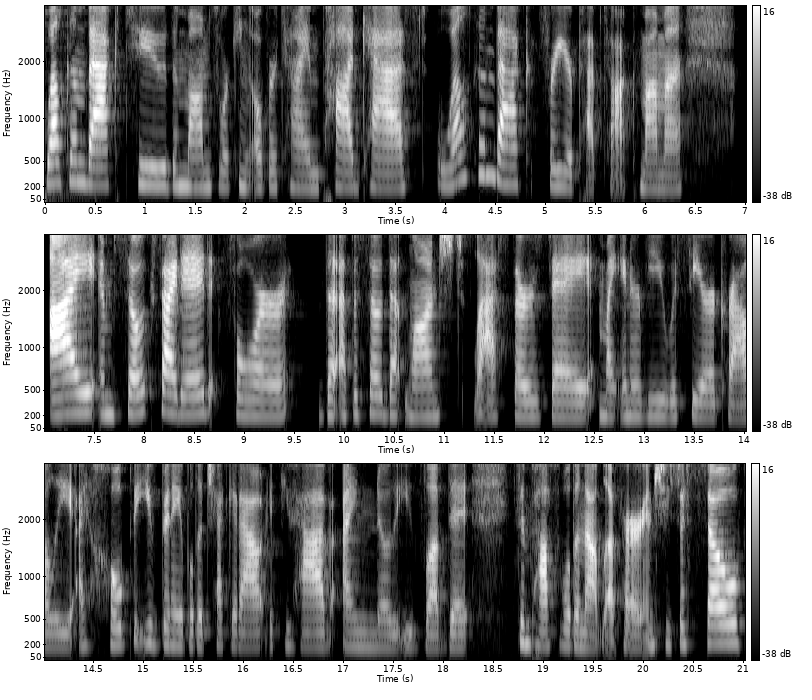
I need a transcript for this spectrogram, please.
Welcome back to the Moms Working Overtime podcast. Welcome back for your pep talk, Mama. I am so excited for the episode that launched last Thursday, my interview with Sierra Crowley. I hope that you've been able to check it out. If you have, I know that you've loved it. It's impossible to not love her. And she's just so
